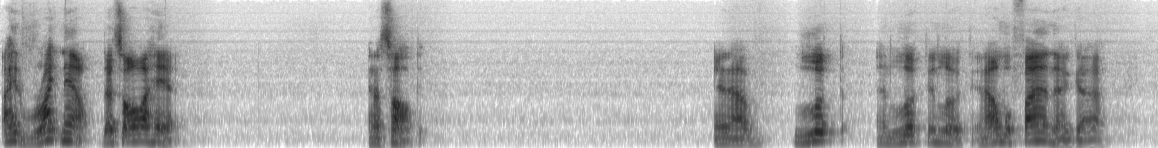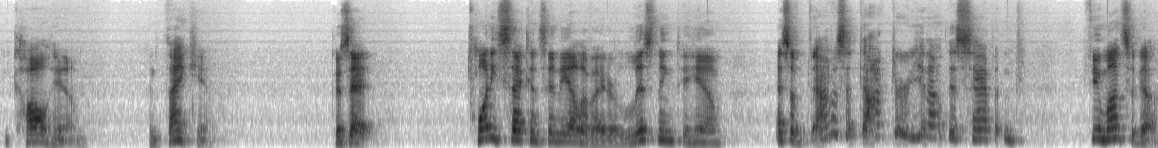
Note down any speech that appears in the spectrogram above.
I had right now. That's all I had. And I solved it. And I've looked and looked and looked, and I will find that guy and call him and thank him. Because that 20 seconds in the elevator, listening to him, as a, I was a doctor, you know, this happened a few months ago.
